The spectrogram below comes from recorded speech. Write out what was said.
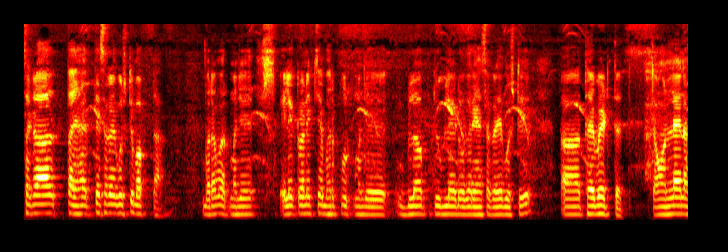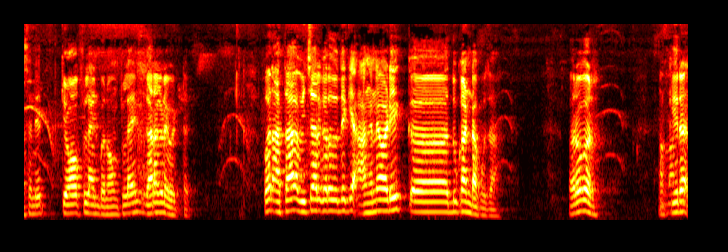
सगळा तया- ते सगळ्या गोष्टी बघता. बरोबर. म्हणजे इलेक्ट्रॉनिकचे भरपूर म्हणजे ब्लब ट्यूबलाईट वगैरे ह्या सगळ्या गोष्टी थंय भेटतात. त्या ऑनलाईन असं देत किंवा ऑफलाईन पण. ऑफलाईन घराकडे भेटतात. पण आता विचार करत होते की अंगणवाडीक दुकान टाकूचा बरोबर? मग किरण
